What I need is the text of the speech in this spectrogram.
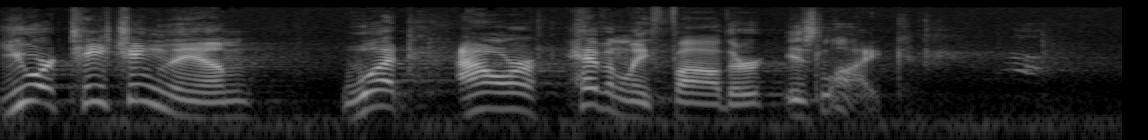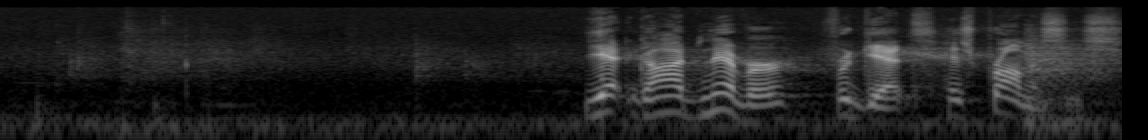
You are teaching them what our Heavenly Father is like. Yet God never forgets His promises.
